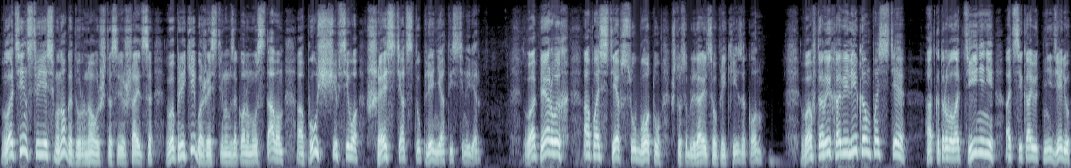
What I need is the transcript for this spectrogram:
В латинстве есть много дурного, что совершается вопреки божественным законам и уставам, а пуще всего шесть отступлений от истинной веры. Во-первых, о посте в субботу, что соблюдается вопреки закону. Во-вторых, о великом посте, от которого латинине отсекают неделю,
